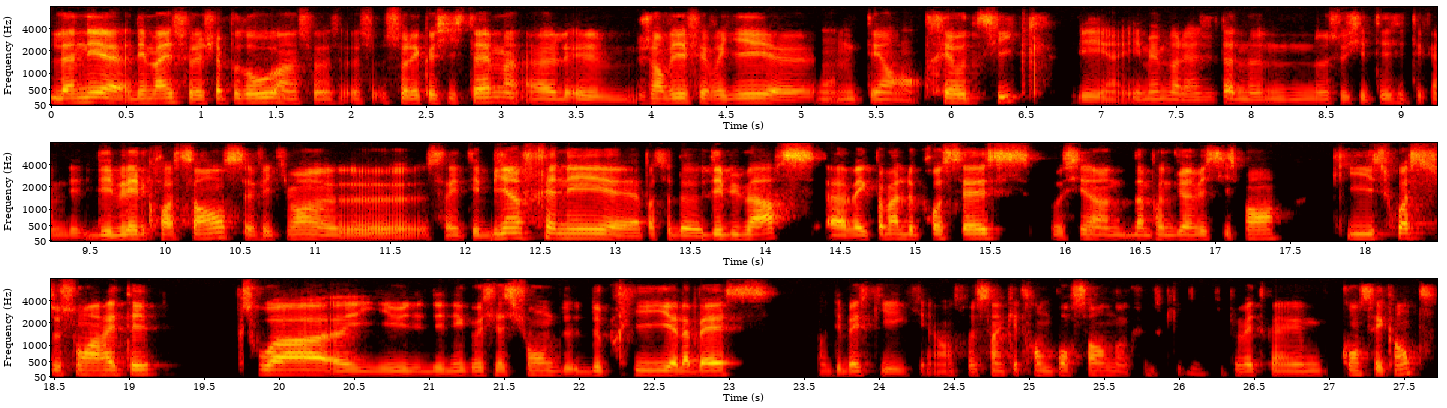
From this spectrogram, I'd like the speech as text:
L'année a démarré sur les chapeaux de roue, hein, sur, l'écosystème. janvier et février, on était en très haut de cycle. Et, même dans les résultats de nos, sociétés, c'était quand même des, belles croissances. Effectivement, ça a été bien freiné à partir de début mars, avec pas mal de process aussi d'un point de vue investissement qui soit se sont arrêtés, soit euh, il y a eu des négociations de, prix à la baisse, des baisses qui, qui entre 5 et 30% donc qui, peuvent être quand même conséquentes.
